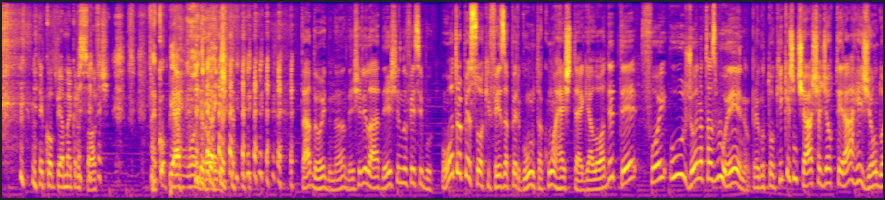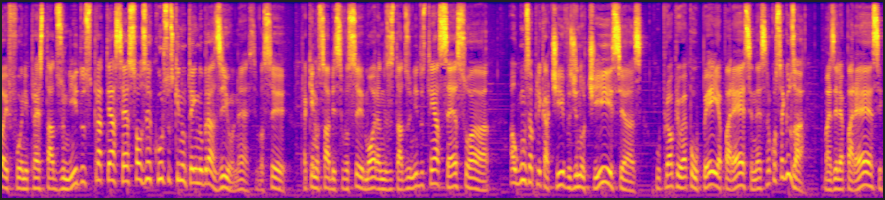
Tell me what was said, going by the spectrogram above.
Ele copia a Microsoft. Vai copiar o Android. Tá doido, não, deixa ele lá, deixa ele no Facebook. Outra pessoa que fez a pergunta com a hashtag AlôADT foi o Jonatas Bueno. Perguntou o que, que a gente acha de alterar a região do iPhone para Estados Unidos para ter acesso aos recursos que não tem no Brasil, né? Se você, para quem não sabe, se você mora nos Estados Unidos, tem acesso a alguns aplicativos de notícias, o próprio Apple Pay aparece, né? Você não consegue usar, mas ele aparece.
